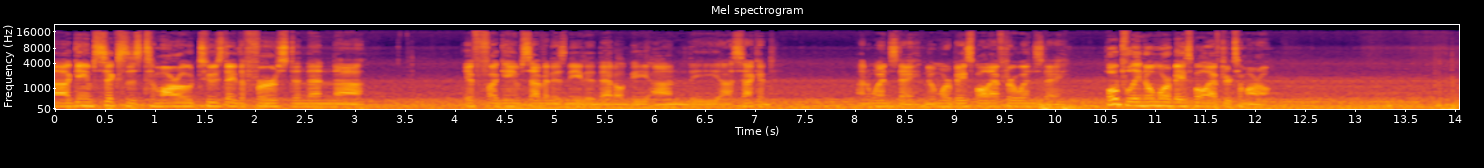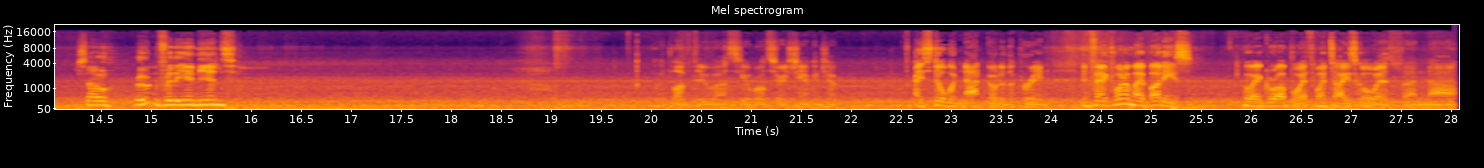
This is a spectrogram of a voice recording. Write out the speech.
Uh, game six is tomorrow, Tuesday the first, and then uh, if a game seven is needed, that'll be on the uh, second, on Wednesday. No more baseball after Wednesday. Hopefully, no more baseball after tomorrow. So, rooting for the Indians. I would love to uh, see a World Series championship. I still would not go to the parade. In fact, one of my buddies, who I grew up with, went to high school with, and uh,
